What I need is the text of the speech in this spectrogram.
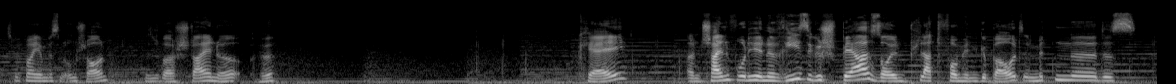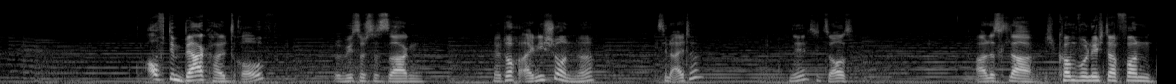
Jetzt muss mal hier ein bisschen umschauen. Hier sind über Steine. Hä? Okay. Anscheinend wurde hier eine riesige Sperrsäulenplattform hingebaut, inmitten äh, des... Auf dem Berg halt drauf. Oder wie soll ich das sagen? Ja doch, eigentlich schon, ne? Ist ein Item? Ne, sieht so aus. Alles klar, ich komme wohl nicht davon.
